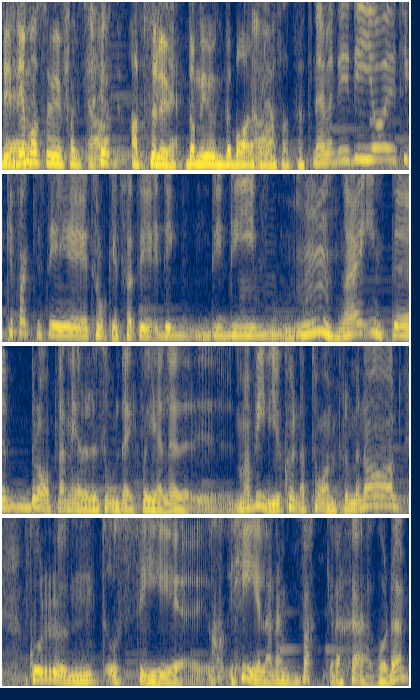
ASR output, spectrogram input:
det, det Eh, måste vi faktiskt... ja, absolut. De är underbara på Ja. det sättet. Nej, men det, det jag tycker faktiskt det är tråkigt för att det, det, det, det mm, nej, inte bra planerade soldäck vad gäller. eh, Man vill ju kunna ta en promenad, gå runt och se hela den vackra skärgården.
